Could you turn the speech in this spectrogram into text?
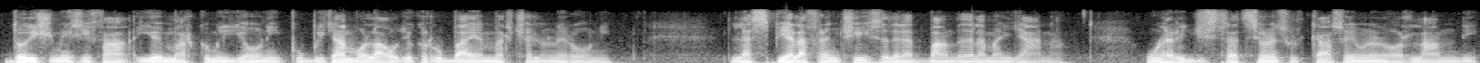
Dodici mesi fa io e Marco Milioni pubblicammo l'audio che rubai a Marcello Neroni. La spia alla francese della banda della Magliana, una registrazione sul caso Emanuele Orlandi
